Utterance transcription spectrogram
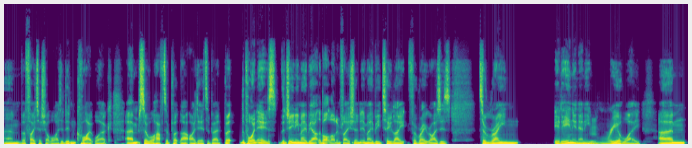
Um, but Photoshop wise, it didn't quite work. Um, so we'll have to put that idea to bed. But the point is, the genie may be out the bottle on inflation. It may be too late for rate rises to rein it in in any mm. real way. Um,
